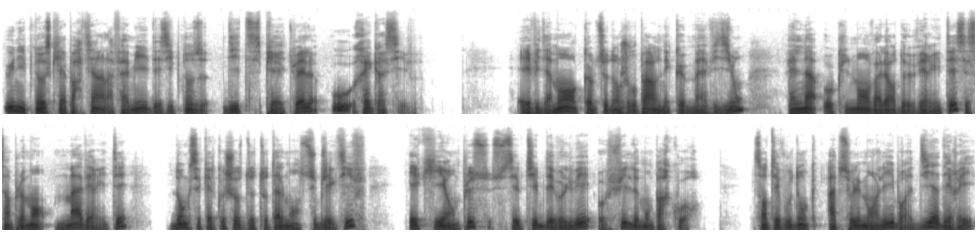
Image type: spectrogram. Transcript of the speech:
une hypnose qui appartient à la famille des hypnoses dites spirituelles ou régressives. évidemment, comme ce dont je vous parle n'est que ma vision, elle n'a aucunement valeur de vérité, c'est simplement ma vérité, donc c'est quelque chose de totalement subjectif et qui est en plus susceptible d'évoluer au fil de mon parcours. Sentez-vous donc absolument libre d'y adhérer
